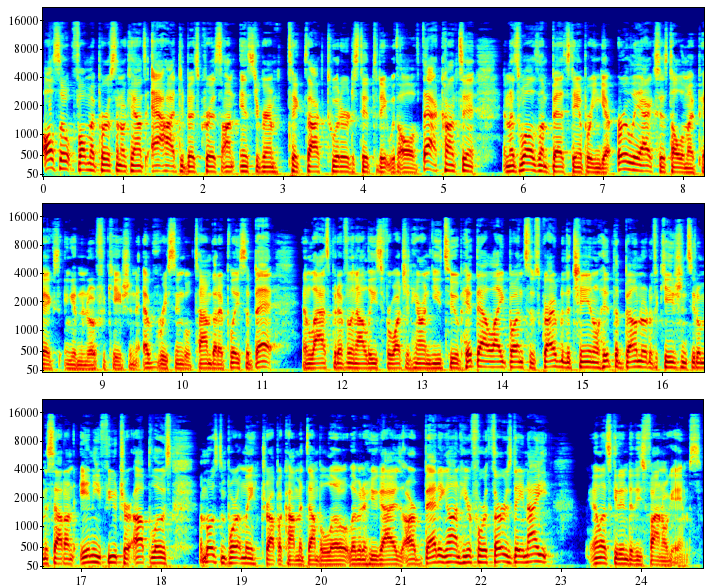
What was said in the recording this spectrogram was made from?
Also, follow my personal accounts at Hot Tip Bets Chris on Instagram, TikTok, Twitter to stay up to date with all of that content. And as well as on BetStamp, where you can get early access to all of my picks and get a notification every every single time that I place a bet. And last but definitely not least, for watching here on YouTube, hit that like button, subscribe to the channel, hit the bell notification so you don't miss out on any future uploads. And most importantly, drop a comment down below. Let me know who you guys are betting on here for Thursday night. And let's get into these final games.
